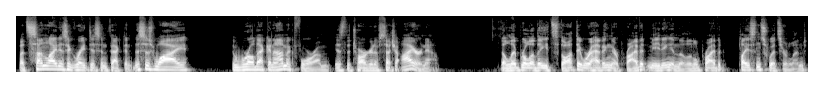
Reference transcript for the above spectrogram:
But sunlight is a great disinfectant. This is why the World Economic Forum is the target of such ire now. The liberal elites thought they were having their private meeting in the little private place in Switzerland.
